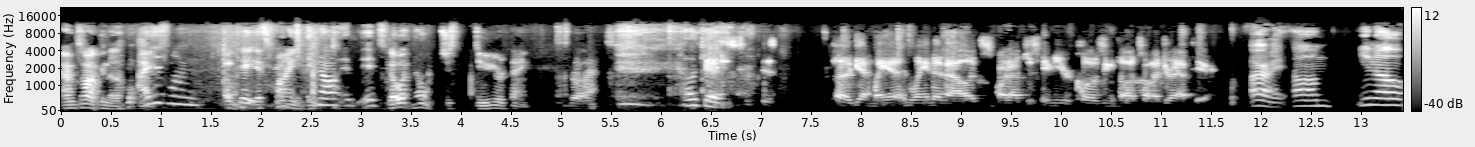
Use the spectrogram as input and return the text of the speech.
I'm talking to. I just want Okay, it's fine. to. No, it, it's Go. No, just do your thing. Relax. okay. Just, uh, again, Landon, Landon and Alex, start out just give me your closing thoughts on the draft here. All right. Um, you know,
